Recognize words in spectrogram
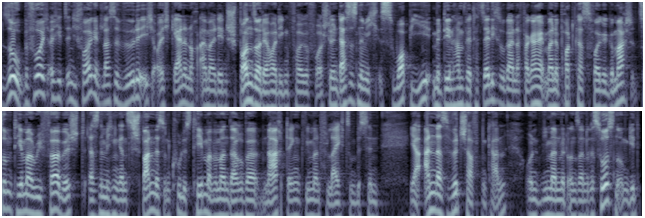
So, bevor ich euch jetzt in die Folge entlasse, würde ich euch gerne noch einmal den Sponsor der heutigen Folge vorstellen. Das ist nämlich Swappy. Mit denen haben wir tatsächlich sogar in der Vergangenheit mal eine Podcast-Folge gemacht zum Thema Refurbished. Das ist nämlich ein ganz spannendes und cooles Thema, wenn man darüber nachdenkt, wie man vielleicht so ein bisschen, ja, anders wirtschaften kann und wie man mit unseren Ressourcen umgeht.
